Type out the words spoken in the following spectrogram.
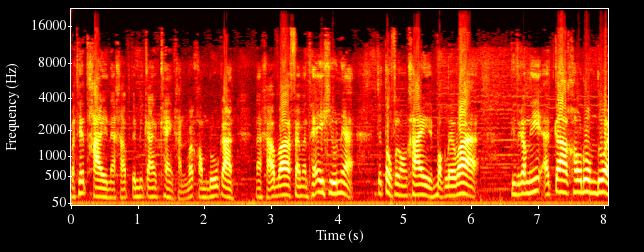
ประเทศไทยนะครับจะมีการแข่งขันวัดความรู้กันนะครับว่าแฟนพันธุ์แท้ AQ เนี่ยจะตกเป็นของใครบอกเลยว่ากิจกรรมนี้แอดก้าเข้าร่วมด้วย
